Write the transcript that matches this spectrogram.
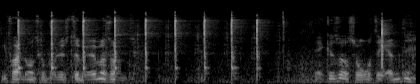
Ifall de ska få lust att börja med sånt. Det är inte så svårt egentligen.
